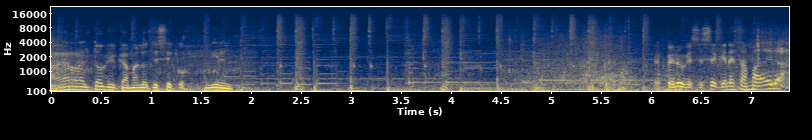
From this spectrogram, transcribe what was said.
Agarra el toque camalote seco, miren. Espero que se sequen estas maderas.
